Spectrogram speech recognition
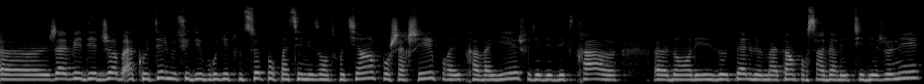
Euh, j'avais des jobs à côté, je me suis débrouillée toute seule pour passer mes entretiens, pour chercher, pour aller travailler. Je faisais des extras euh, dans les hôtels le matin pour servir les petits déjeuners.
